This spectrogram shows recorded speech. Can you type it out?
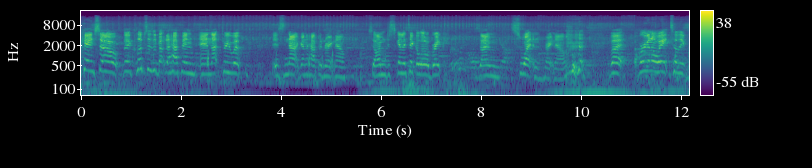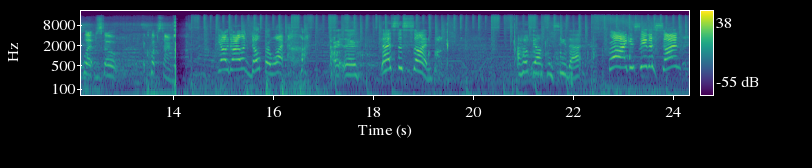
Okay, so the eclipse is about to happen, and that three whip is not gonna happen right now. So I'm just gonna take a little break because I'm sweating right now. but we're gonna wait till the eclipse. So eclipse time. Yo, do I look dope or what? right there. That's the sun. I hope y'all can see that. Bro, I can see the sun,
